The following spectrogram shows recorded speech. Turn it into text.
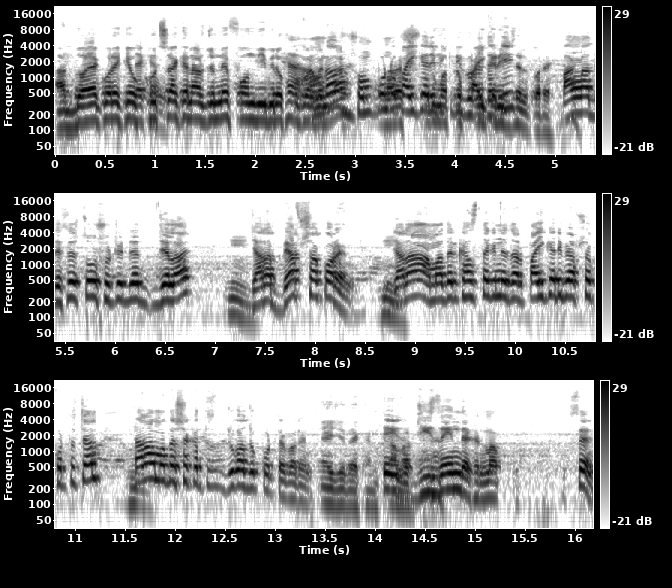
আর দয়া করে কেউ খুচরা কেনার জন্য ফোন দিয়ে বিরক্ত হ্যাঁ করবেন না। সম্পূর্ণ পাইকারি বিক্রি করে থাকি। বাংলাদেশের চৌষট্টি জেলায় যারা ব্যবসা করেন যারা আমাদের কাছ থেকে নিয়ে যারা পাইকারি ব্যবসা করতে চান তারা আমাদের সাথে যোগাযোগ করতে পারেন। এই যে দেখেন এই ডিজাইন দেখেন মাপ দেখছেন?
